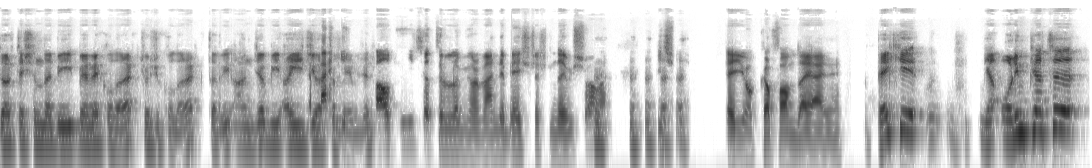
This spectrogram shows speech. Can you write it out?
4 yaşında bir bebek olarak, çocuk olarak tabii anca bir ayıcı hatırlayabilirim. Altını hiç hatırlamıyorum. Ben de 5 yaşındaymışım ama hiç şey yok kafamda yani. Peki ya olimpiyatı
